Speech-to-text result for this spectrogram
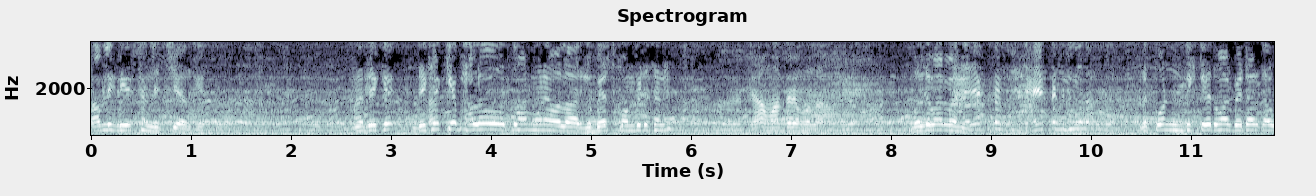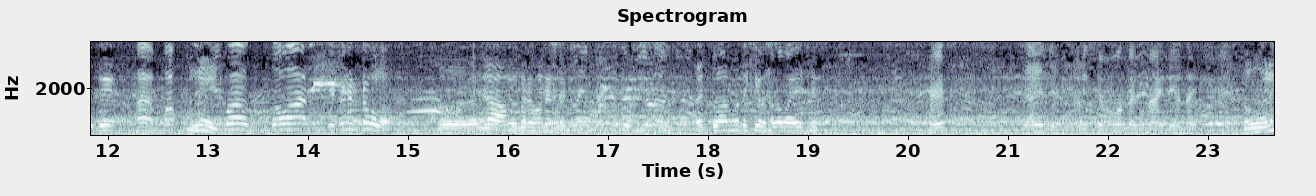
পাবলিক রিয়াকশন নিচ্ছি আর কি। মানে দেখে দেখে কে ভালো তোমার মনে হলো আর কি বেস্ট কম্পিটিশনে আমাদের বলা বলতে পারবে না। একটা একটা কিছু বলো। মানে কোন দিক থেকে তোমার বেটার কাউকে? হ্যাঁ নেই বা পাওয়ার যেখানে একটা বলো। তোমার মধ্যে কে ভালো বাজছে হ্যাঁ? জানি না মানে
